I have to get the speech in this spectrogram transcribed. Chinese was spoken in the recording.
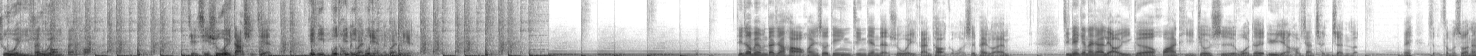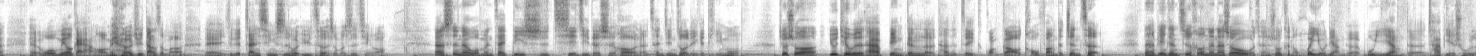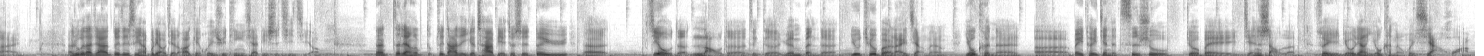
数位一番 talk，解析数位大事件，给你不同的观点。听众朋友们，大家好，欢迎收听今天的数位一番 talk，我是佩伦。今天跟大家聊一个话题，就是我的预言好像成真了。哎，怎怎么说呢？我没有改行哦，没有要去当什么，哎，这个占星师或预测什么事情哦。但是呢，我们在第十七集的时候呢，曾经做了一个题目，就说 YouTube 的它变更了它的这个广告投放的政策。那变更之后呢，那时候我曾说可能会有两个不一样的差别出来。呃，如果大家对这个事情还不了解的话，可以回去听一下第十七集哦。那这两个最大的一个差别就是对于呃。旧的老的这个原本的 YouTuber 来讲呢，有可能呃被推荐的次数就被减少了，所以流量有可能会下滑。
